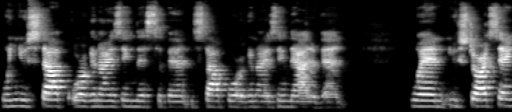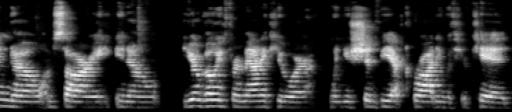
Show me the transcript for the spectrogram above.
when you stop organizing this event and stop organizing that event, when you start saying, no, I'm sorry, you know, you're going for a manicure when you should be at karate with your kid.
